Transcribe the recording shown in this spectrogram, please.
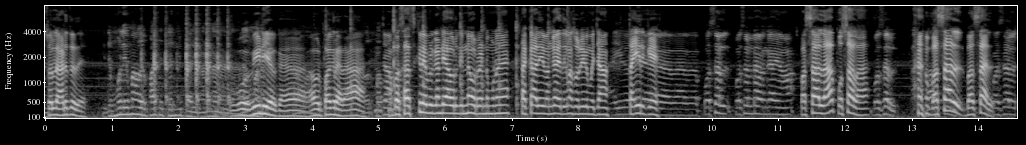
சொல்லு அடுத்தது. இது மூலியமா அவர் பார்த்து தெரிஞ்சுப்பாரு ஓ வீடியோக்கா? அவர் பார்க்குறாரா அப்போ சப்ஸ்கிரைபர்காண்டி அவருக்கு இன்னும் ஒரு ரெண்டு மூணு தக்காளி வெங்காயம் இதுக்கெல்லாம் சொல்லிடு மச்சான். தயிருக்கு. பொசல் பொசல்டா வெங்காயம். பசாலா பொசாலா? பொசல். பசால் பசால். பொசல்.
